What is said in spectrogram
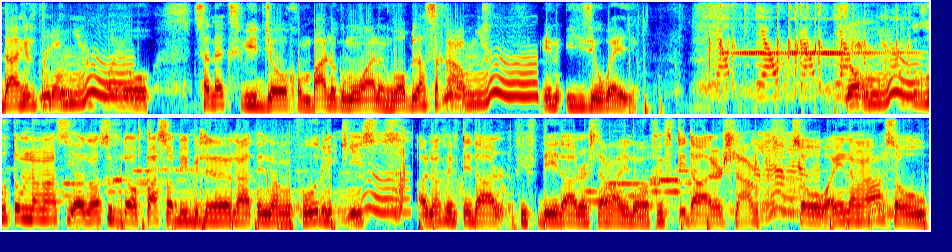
Dahil tuturuan ko kayo sa next video kung paano gumawa ng Roblox account in easy way. So, gugutom na nga si ano si Flopa so bibili na natin ng food which is ano 50 dollar 50 dollars lang ano 50 dollars lang. So, ayun na nga. So,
